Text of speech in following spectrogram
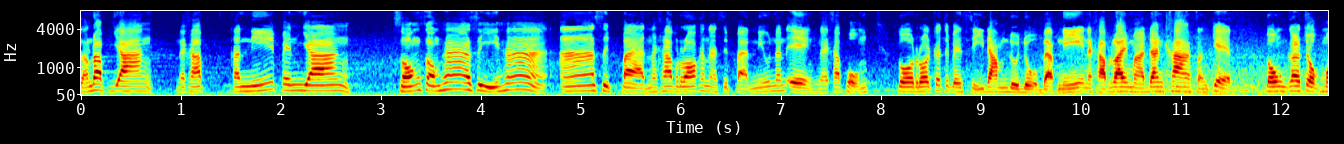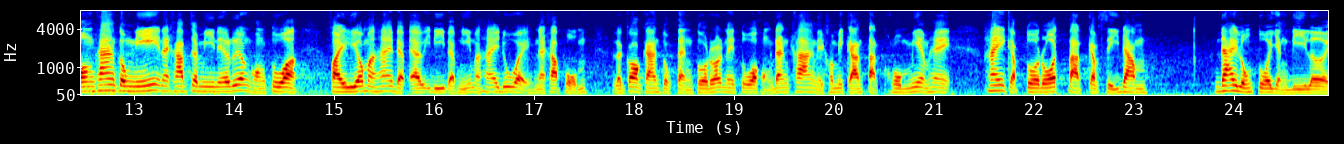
สำหรับยางนะครับคันนี้เป็นยาง 22545 R18 นะครับล้อขนาด 18 นิ้วนั่นเองนะครับผมตัวรถก็จะเป็นสีดำดุๆแบบนี้นะครับไล่มาด้านข้างสังเกต ตรงกระจกมองข้างตรงนี้นะครับจะมีในเรื่องของตัวไฟเลี้ยวมาให้แบบ LED แบบนี้มาให้ด้วยนะครับผมแล้วก็การตกแต่งตัวรถในตัวของด้านข้างเนี่ยเขามีการตัดโครเมียมให้ ให้กับตัวรถตัดกับสีดำได้ลงตัวอย่างดีเลย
